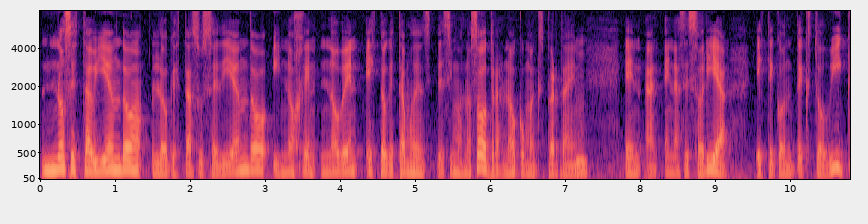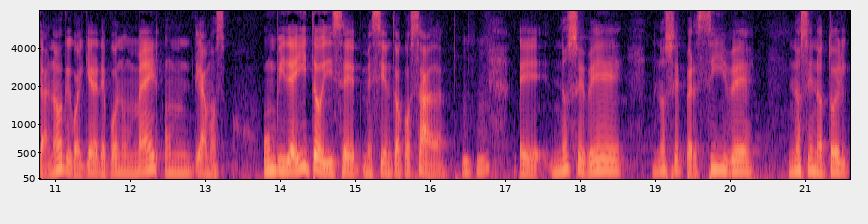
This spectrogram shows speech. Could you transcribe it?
No se está viendo lo que está sucediendo y no, gen- no ven esto que estamos de- decimos nosotras, ¿no? Como experta en, Mm. en, en asesoría, este contexto VICA, ¿no? Que cualquiera le pone un mail, un, digamos, un videíto y dice, me siento acosada. Eh, no se ve, no se percibe, no se notó el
